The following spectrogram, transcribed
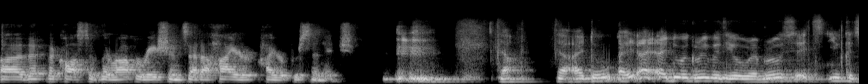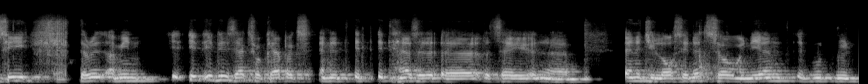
uh, the, the cost of their operations at a higher higher percentage. yeah. Yeah, I do. I, I do agree with you, uh, Bruce. It's you can see there is. I mean, it, it is extra capex, and it it, it has a, a let's say an uh, energy loss in it. So in the end, it would re-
